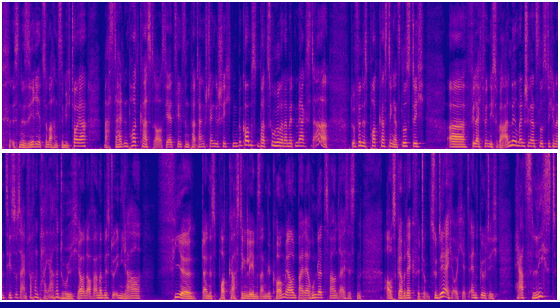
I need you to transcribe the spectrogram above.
ist eine Serie zu machen ziemlich teuer. Machst du halt einen Podcast draus. Ja, erzählst ein paar Tankstellengeschichten, bekommst ein paar Zuhörer damit, merkst, ah, du findest Podcasting ganz lustig. Äh, vielleicht finde ich sogar andere Menschen ganz lustig und dann ziehst du es einfach ein paar Jahre durch. Ja, und auf einmal bist du in Jahr 4 deines Podcasting-Lebens angekommen, ja, und bei der 132. Ausgabe der Quittung, zu der ich euch jetzt endgültig herzlichst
